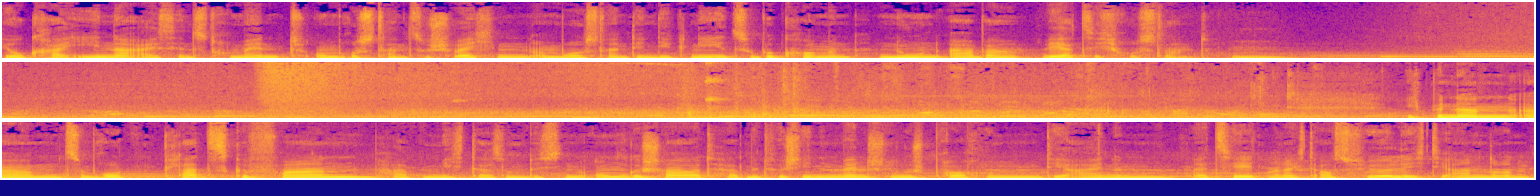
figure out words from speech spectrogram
die Ukraine als Instrument, um Russland zu schwächen, um Russland in die Knie zu bekommen. Nun aber wehrt sich Russland. Mhm. Ich bin dann ähm, zum Roten Platz gefahren, habe mich da so ein bisschen umgeschaut, habe mit verschiedenen Menschen gesprochen. Die einen erzählten recht ausführlich, die anderen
